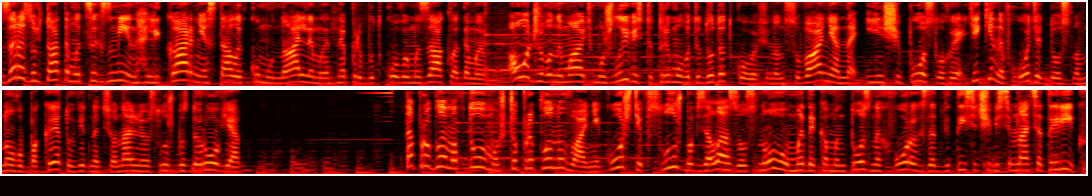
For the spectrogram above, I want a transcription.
За результатами цих змін лікарні стали комунальними неприбутковими закладами. А отже, вони мають можливість отримувати додаткове фінансування на інші послуги, які не входять до основного пакету від Національної служби здоров'я. Та проблема в тому, що при плануванні коштів служба взяла за основу медикаментозних хворих за 2018 рік,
